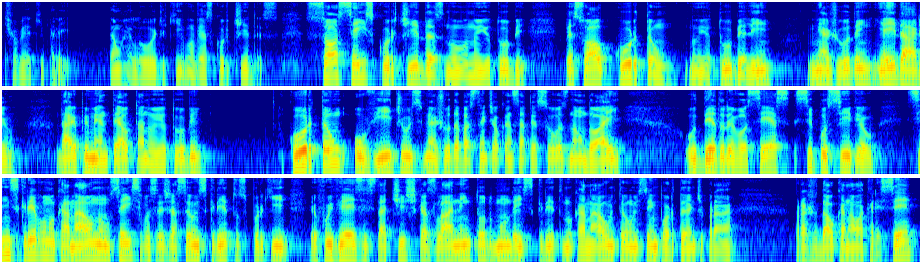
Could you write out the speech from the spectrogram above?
Deixa eu ver aqui, peraí dar um reload aqui, vamos ver as curtidas. Só seis curtidas no, no YouTube. Pessoal, curtam no YouTube ali, me ajudem. E aí, Dário? Dário Pimentel está no YouTube. Curtam o vídeo, isso me ajuda bastante a alcançar pessoas, não dói o dedo de vocês. Se possível, se inscrevam no canal. Não sei se vocês já são inscritos, porque eu fui ver as estatísticas lá, nem todo mundo é inscrito no canal, então isso é importante para ajudar o canal a crescer.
